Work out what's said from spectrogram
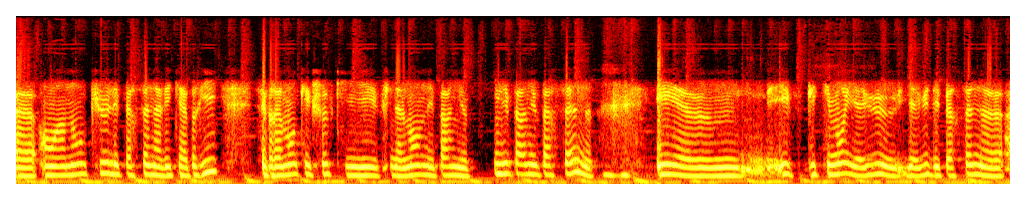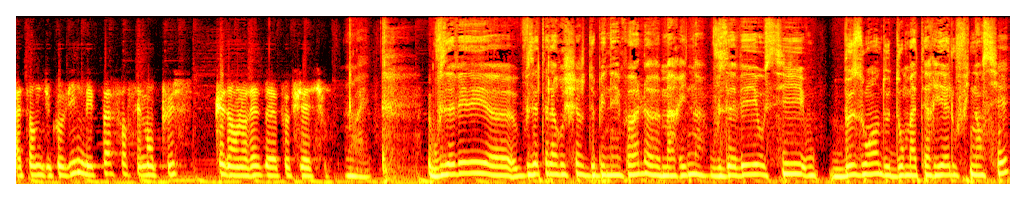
euh, en un an que les personnes avec abri. C'est vraiment quelque chose qui finalement n'épargne n'épargne personne. Et, euh, effectivement, il y a eu il y a eu des personnes euh, atteintes du Covid, mais pas forcément plus que dans le reste de la population. Ouais. Vous avez, euh, vous êtes à la recherche de bénévoles, euh, Marine. Vous avez aussi besoin de dons matériels ou financiers?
